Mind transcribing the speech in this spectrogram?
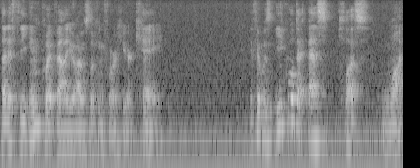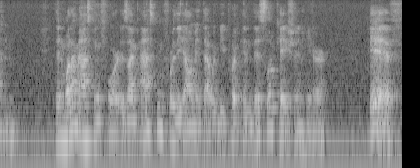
that if the input value I was looking for here, k, if it was equal to s plus 1, then what I'm asking for is I'm asking for the element that would be put in this location here if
